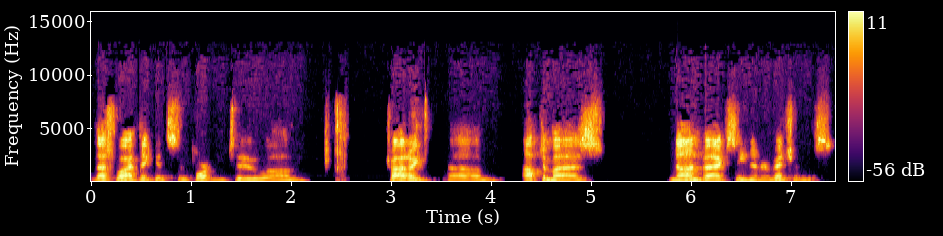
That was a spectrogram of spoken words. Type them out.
That's why I think it's important to um, try to um, optimize non-vaccine interventions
